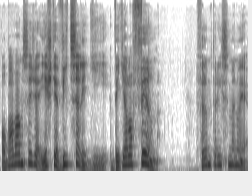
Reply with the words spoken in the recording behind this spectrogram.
obávám se, že ještě více lidí vidělo film. Film, který se jmenuje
